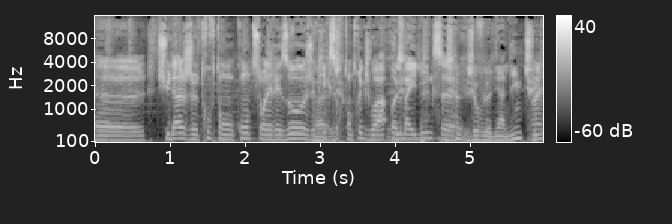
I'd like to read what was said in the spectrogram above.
euh, je suis là, je trouve ton compte sur les réseaux, je Ouais, clique je- sur ton truc, je vois all my links. J'ouvre le lien Linktree. Ouais.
